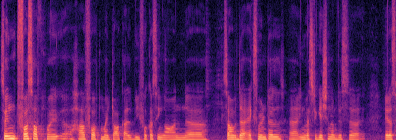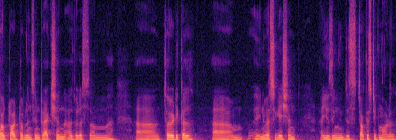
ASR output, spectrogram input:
So in first half, my, uh, half of my talk, I'll be focusing on uh, some of the experimental uh, investigation of this uh, aerosol cloud turbulence interaction, as well as some uh, theoretical um, investigation uh, using this stochastic model.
